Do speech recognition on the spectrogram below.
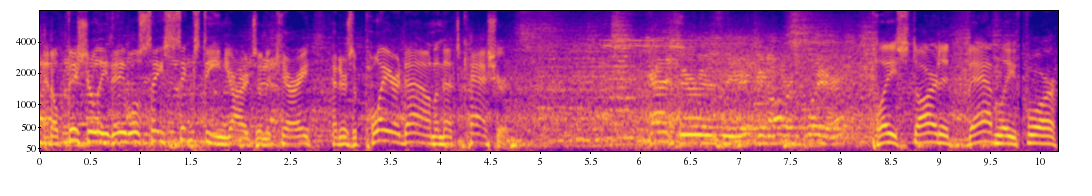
And officially, they will say 16 yards on the carry, and there's a player down, and that's Casher. Casher is the injured Auburn player. Play started badly for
